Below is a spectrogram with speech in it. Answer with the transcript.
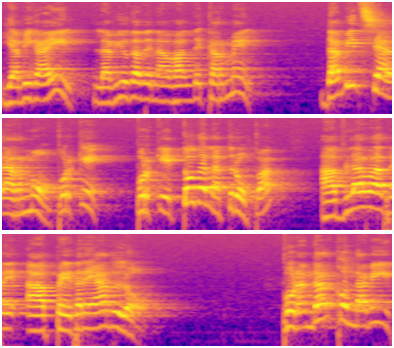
y Abigail, la viuda de Nabal de Carmel. David se alarmó, ¿por qué? Porque toda la tropa hablaba de apedrearlo. Por andar con David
